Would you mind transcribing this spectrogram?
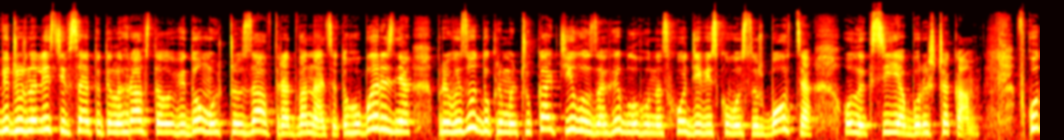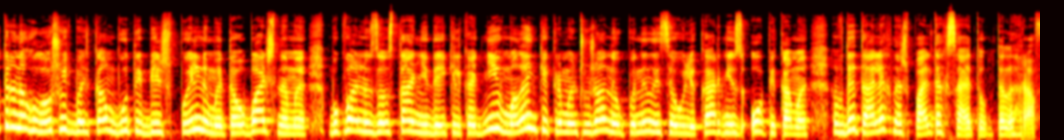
Від журналістів сайту Телеграф стало відомо, що завтра, 12 березня, привезуть до Кременчука тіло загиблого на сході військовослужбовця Олексія Борищака. Вкотре наголошують батькам бути більш пильними та обачними. Буквально за останні декілька днів маленькі кременчужани опинилися у лікарні з опіками. В деталях на шпальтах сайту Телеграф.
